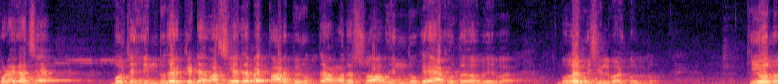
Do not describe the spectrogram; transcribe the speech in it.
পড়ে গেছে। বলছে, হিন্দুদের কেটে ভাসিয়ে দেবে, তার বিরুদ্ধে আমাদের সব হিন্দুকে এক হতে হবে এবার। বলে মিছিল বার করল। কি হলো?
